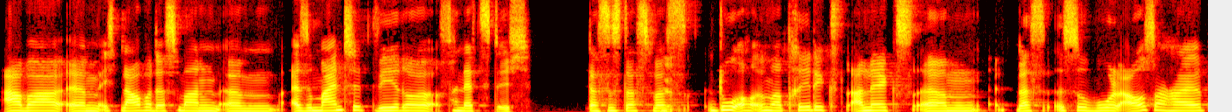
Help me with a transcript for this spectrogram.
Aber ähm, ich glaube, dass man, ähm, also mein Tipp wäre, vernetz dich. Das ist das, was ja. du auch immer predigst, Alex. Ähm, das ist sowohl außerhalb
